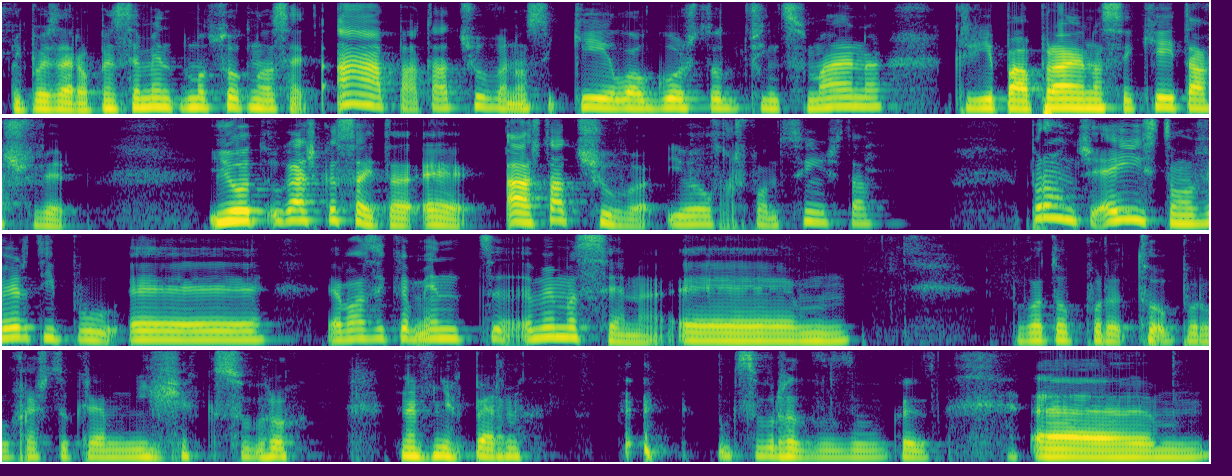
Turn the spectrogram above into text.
E depois era o pensamento de uma pessoa que não aceita. Ah, pá, está de chuva, não sei o quê, logo gosto todo fim de semana, queria ir para a praia, não sei o quê, e está a chover. E outro, o gajo que aceita é, ah, está de chuva. E ele responde, sim, está. Pronto, é isso, estão a ver? Tipo, é, é basicamente a mesma cena. É, agora estou a, pôr, estou a pôr o resto do creme Nivea que sobrou na minha perna. Que sobrou do, do coisa. Um,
